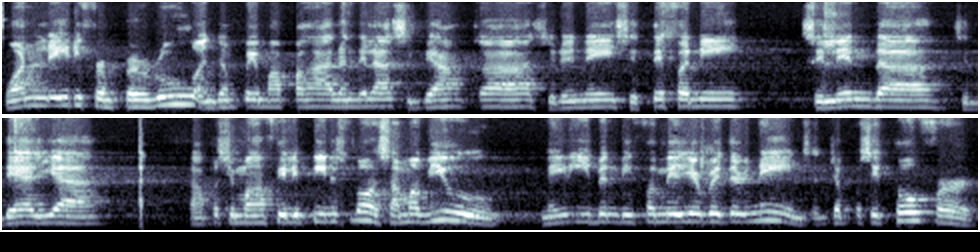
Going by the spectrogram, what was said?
one lady from Peru, andyan po yung mga pangalan nila, si Bianca, si Renee, si Tiffany, si Linda, si Delia. Tapos yung mga Filipinos po, some of you may even be familiar with their names. Andyan po si Topher,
